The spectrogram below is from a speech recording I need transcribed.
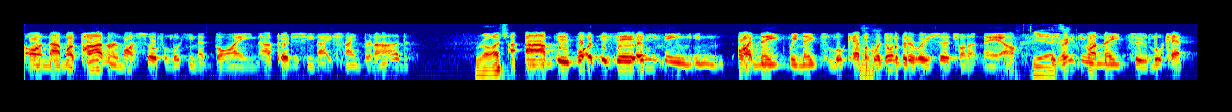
on uh, my partner and myself are looking at buying, uh, purchasing a Saint Bernard. Right. Um, is, what, is there anything in I need we need to look at? Look, we're doing a bit of research on it now. Yes. Is there anything I need to look at,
